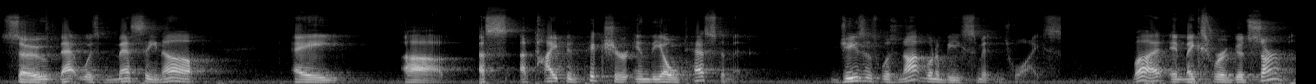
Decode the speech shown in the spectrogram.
So that was messing up a, uh, a, a type and picture in the Old Testament. Jesus was not going to be smitten twice, but it makes for a good sermon,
